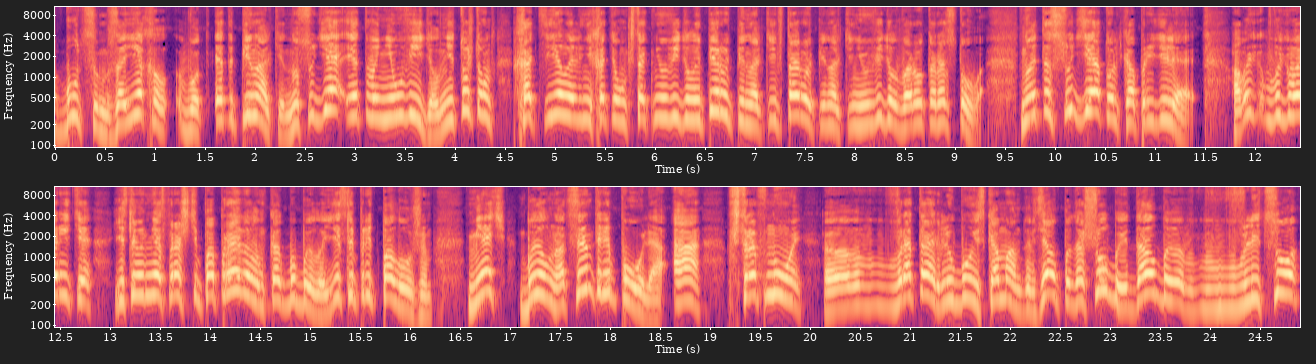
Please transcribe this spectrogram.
бутсом заехал, вот, это пенальти. Но судья этого не увидел. Не то, что он хотел или не хотел. Он, кстати, не увидел и первый пенальти, и второй пенальти не увидел ворота Ростова. Но это судья только определяет. А вы, вы говорите, если вы меня спрашиваете по правилам, как бы было, если, предположим, мяч был на центре поля, а в штрафной э, вратарь любой из команды взял, подошел бы и дал бы в, лицо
